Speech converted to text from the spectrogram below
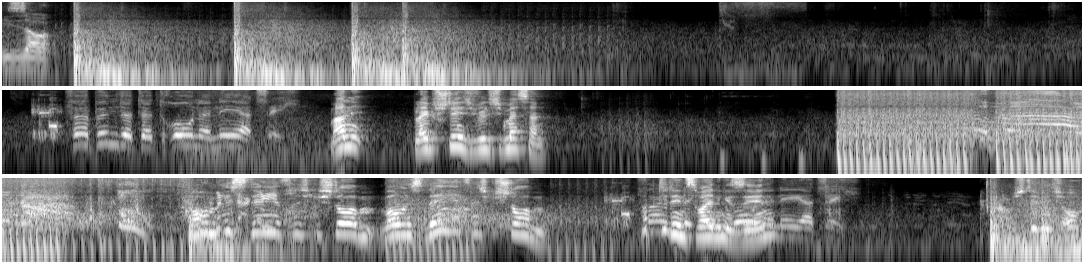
Die Sau. Verbündete Drohne nähert sich. Mann, bleib stehen, ich will dich messern. Warum ist der jetzt nicht gestorben? Warum ist der jetzt nicht gestorben? Habt ihr den zweiten gesehen? Hab ich den nicht auch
